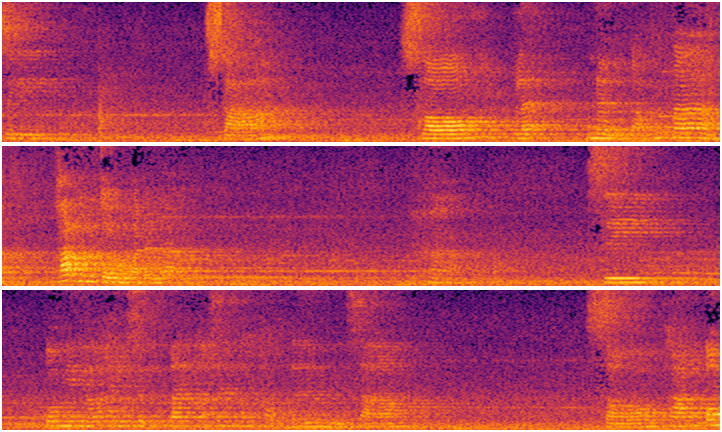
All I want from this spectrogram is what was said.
สี่สามสองและ หนึ่งกับขึ้นมาพับลำตัวลงมาด้านล่างห้าสี่ก้มเยอะๆให้รู้สึกใต้ขาเส้นใต้เข่าตึงสามสองครั้งก้ม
